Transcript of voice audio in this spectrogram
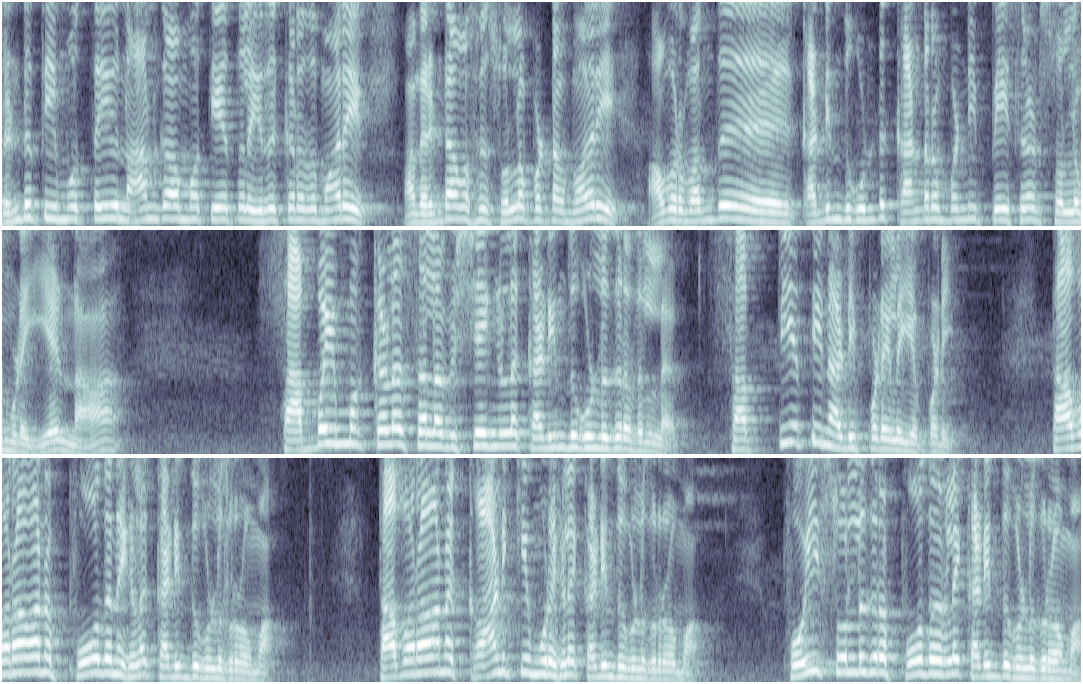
ரெண்டு தீமுத்தையும் நான்காம் மத்தியத்தில் இருக்கிறது மாதிரி அந்த ரெண்டாம் வசதி சொல்லப்பட்ட மாதிரி அவர் வந்து கடிந்து கொண்டு கண்டனம் பண்ணி பேசுகிறேன்னு சொல்ல முடியும். ஏன்னா சபை மக்களை சில விஷயங்களில் கடிந்து கொள்ளுகிறதில்ல. சத்தியத்தின் அடிப்படையில் எப்படி? தவறான போதனைகளை கடிந்து கொள்ளுகிறோமா? தவறான காணிக்கை முறைகளை கடிந்து கொள்கிறோமா? பொய் சொல்லுகிற போதர்களை கடிந்து கொள்கிறோமா?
